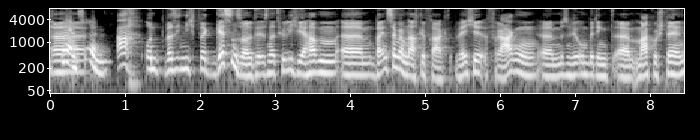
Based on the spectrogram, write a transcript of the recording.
Ja, äh, schön. Ach, und was ich nicht vergessen sollte, ist natürlich, wir haben ähm, bei Instagram nachgefragt, welche Fragen äh, müssen wir unbedingt äh, Marco stellen.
